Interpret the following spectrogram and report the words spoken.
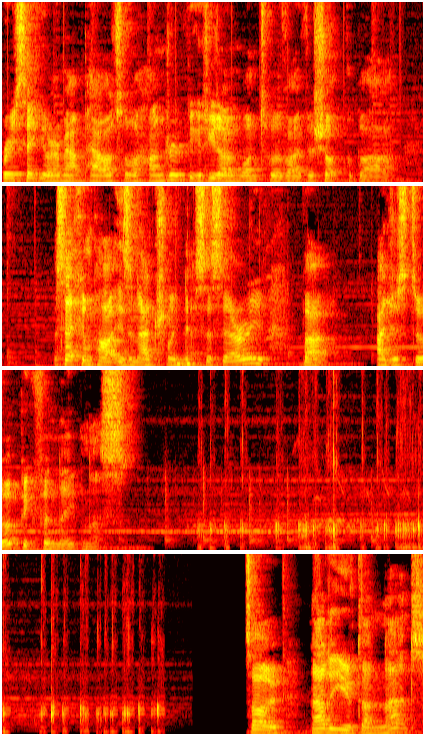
reset your amount power to 100 because you don't want to have overshot the bar. The second part isn't actually necessary, but I just do it big for neatness. So now that you've done that,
